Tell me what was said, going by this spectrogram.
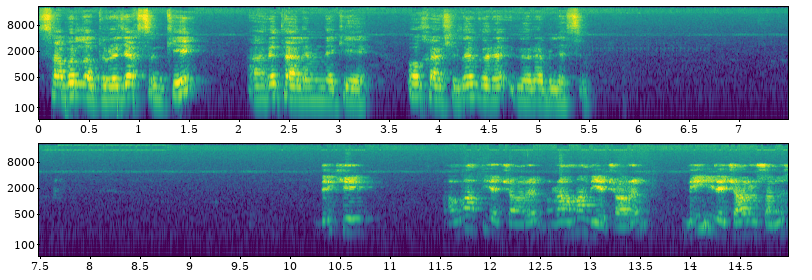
sabırla duracaksın ki ahiret alemindeki o karşılığı göre, görebilesin. De ki Allah diye çağırın, Rahman diye çağırın. Ne ile çağırırsanız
